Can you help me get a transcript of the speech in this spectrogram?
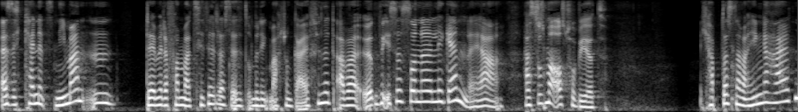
also ich kenne jetzt niemanden, der mir davon mal erzählt hat, dass er es jetzt unbedingt macht und geil findet, aber irgendwie ist es so eine Legende, ja. Hast du es mal ausprobiert? Ich habe das da mal hingehalten.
